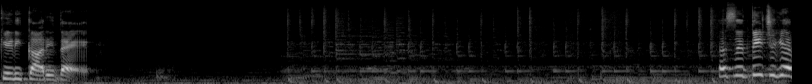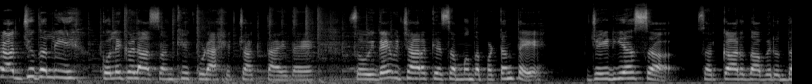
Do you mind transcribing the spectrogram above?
ಕಿಡಿಕಾರಿದೆ. ಎಸ್, ಇತ್ತೀಚೆಗೆ ರಾಜ್ಯದಲ್ಲಿ ಕೊಲೆಗಳ ಸಂಖ್ಯೆ ಕೂಡ ಹೆಚ್ಚಾಗ್ತಾ ಇದೆ. ಸೊ ಇದೇ ವಿಚಾರಕ್ಕೆ ಸಂಬಂಧಪಟ್ಟಂತೆ ಜೆ ಡಿ ಎಸ್ ಸರ್ಕಾರದ ವಿರುದ್ಧ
